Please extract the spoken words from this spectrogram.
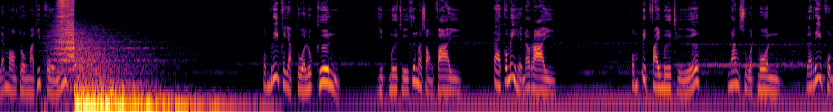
และมองตรงมาที่ผม ผมรีบขยับตัวลุกขึ้น หยิบมือถือขึ้นมาส่องไฟ แต่ก็ไม่เห็นอะไร ผมปิดไฟมือถือ นั่งสวดมนต์และรีบห่ม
